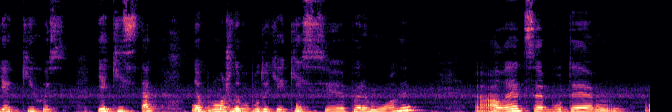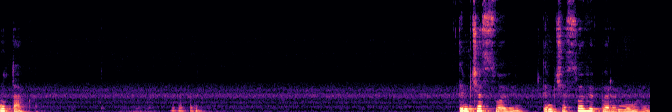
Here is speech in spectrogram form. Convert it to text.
якихось, якісь, так? Можливо, будуть якісь перемоги, але це буде, ну так. Тимчасові, тимчасові перемоги.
